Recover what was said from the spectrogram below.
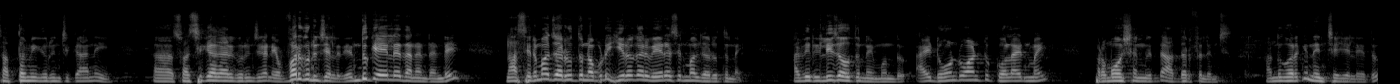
సప్తమి గురించి కానీ స్వసిక గారి గురించి కానీ ఎవరి గురించి వెళ్ళలేదు ఎందుకు వేయలేదు అని అంటే నా సినిమా జరుగుతున్నప్పుడు హీరో గారు వేరే సినిమాలు జరుగుతున్నాయి. అవి రిలీజ్ అవుతున్నాయి ముందు. I don't want to collide my promotion with the other films అందువరకు నేను చేయలేదు.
